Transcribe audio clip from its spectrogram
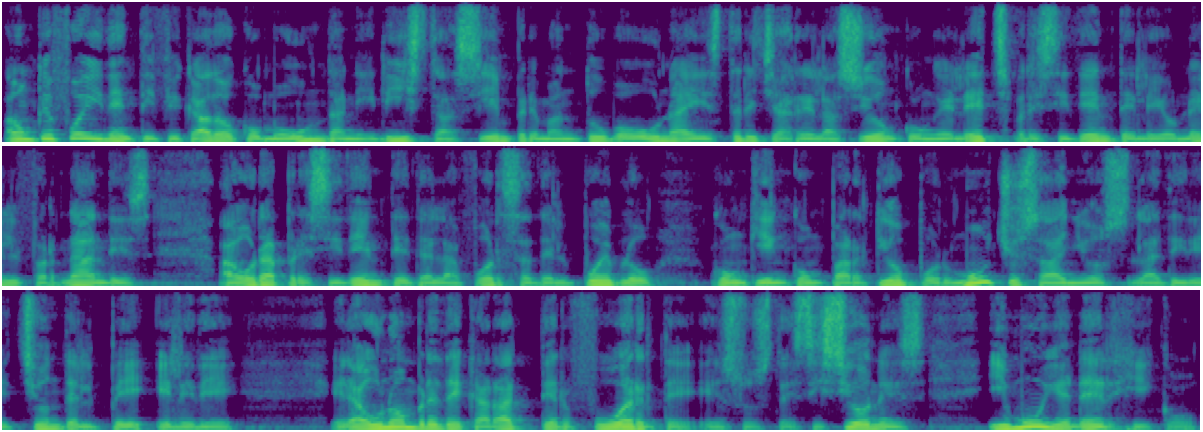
Aunque fue identificado como un danilista, siempre mantuvo una estrecha relación con el expresidente Leonel Fernández, ahora presidente de la Fuerza del Pueblo, con quien compartió por muchos años la dirección del PLD. Era un hombre de carácter fuerte en sus decisiones y muy enérgico.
